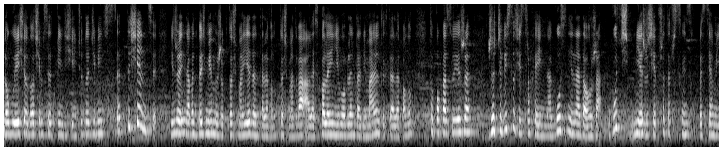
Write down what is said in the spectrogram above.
loguje się od 850 do 900 tysięcy. Jeżeli nawet weźmiemy, że ktoś ma jeden telefon, ktoś ma dwa, ale z kolei niemowlęta nie mają tych telefonów, to pokazuje, że rzeczywistość jest trochę inna. GUS nie nadąża. Łódź mierzy się przede wszystkim z kwestiami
